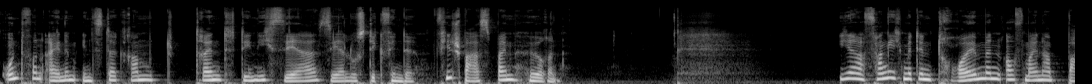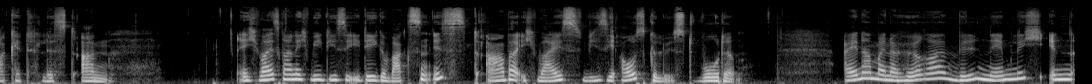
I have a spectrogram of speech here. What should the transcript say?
und von einem Instagram-Trend, den ich sehr, sehr lustig finde. Viel Spaß beim Hören. Ja, fange ich mit den Träumen auf meiner Bucketlist an. Ich weiß gar nicht, wie diese Idee gewachsen ist, aber ich weiß, wie sie ausgelöst wurde. Einer meiner Hörer will nämlich in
